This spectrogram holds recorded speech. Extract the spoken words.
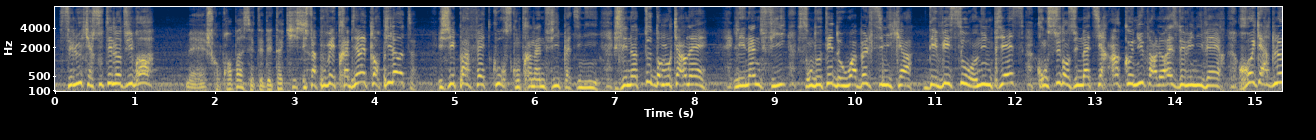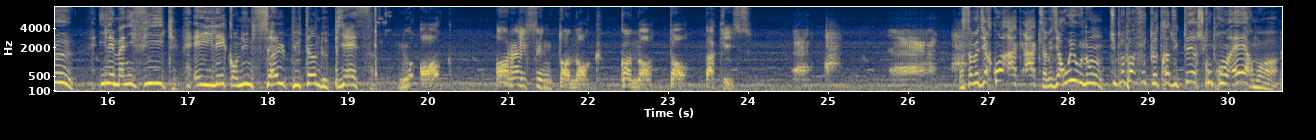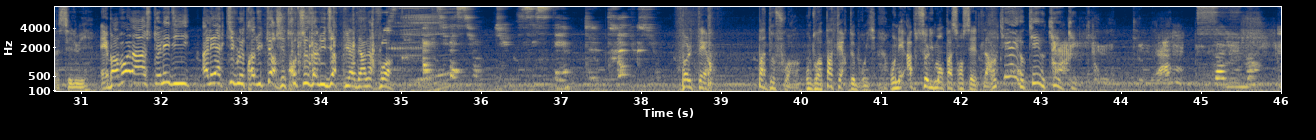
C'est lui qui a shooté notre vibra Mais je comprends pas, c'était des taquis. Et ça pouvait très bien être leur pilote J'ai pas fait de course contre un Nanfi, Platini. Je les note toutes dans mon carnet. Les Nanfi sont dotés de Wabble Simica, des vaisseaux en une pièce conçus dans une matière inconnue par le reste de l'univers. Regarde-le Il est magnifique Et il est qu'en une seule putain de pièce Ok. Racing Tonok. Kono to takis. Bon, ça veut dire quoi, hack hack? Ça veut dire oui ou non? Tu peux pas foutre le traducteur, je comprends R, moi Bah, c'est lui. Eh ben voilà, je te l'ai dit Allez, active le traducteur, j'ai trop de choses à lui dire depuis la dernière fois Activation du système de traduction. Voltaire. Pas deux fois, hein. on doit pas faire de bruit. On est absolument pas censé être là. Ok, ok, ok, ok. Salut,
